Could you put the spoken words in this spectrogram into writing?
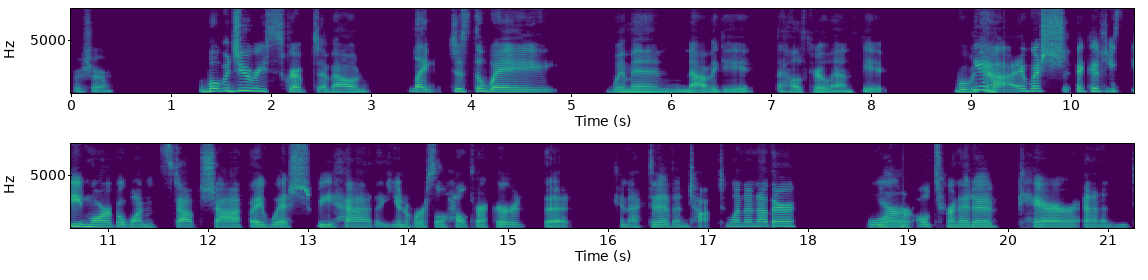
for sure. What would you rescript about like just the way women navigate the healthcare landscape? Yeah, I wish it could just be more of a one stop shop. I wish we had a universal health record that connected and talked to one another for alternative care and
